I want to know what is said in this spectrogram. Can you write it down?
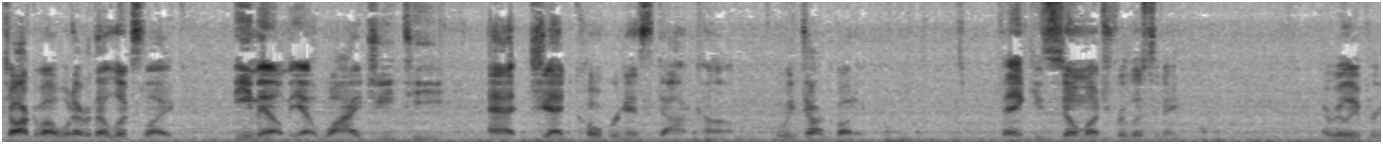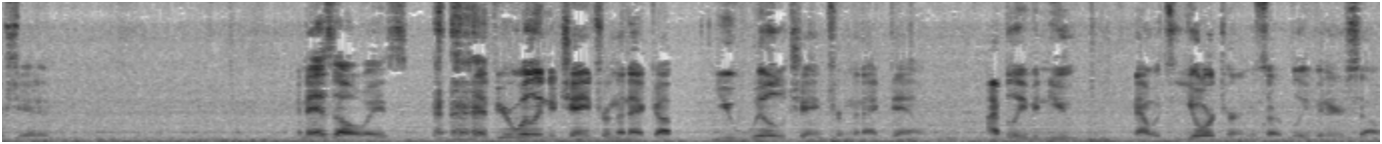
talk about whatever that looks like, email me at ygt at jedcoburnus.com. We talk about it. Thank you so much for listening. I really appreciate it. And as always, if you're willing to change from the neck up, you will change from the neck down. I believe in you. Now it's your turn to start believing in yourself.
